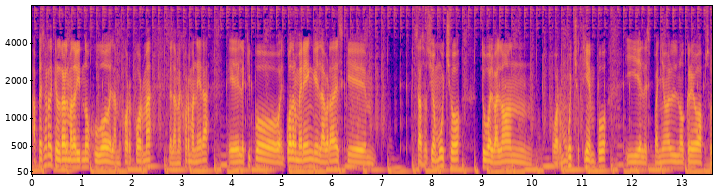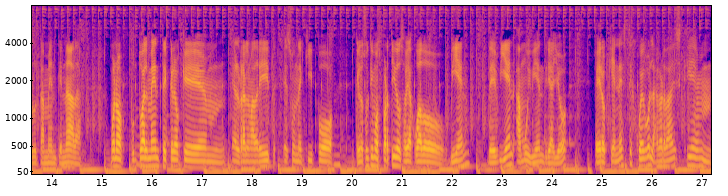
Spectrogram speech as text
a pesar de que el Real Madrid no jugó de la mejor forma, de la mejor manera. El equipo, el cuadro merengue, la verdad es que mm, se asoció mucho, tuvo el balón por mucho tiempo y el español no creó absolutamente nada. Bueno, puntualmente creo que mm, el Real Madrid es un equipo que en los últimos partidos había jugado bien, de bien a muy bien diría yo, pero que en este juego la verdad es que mm,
